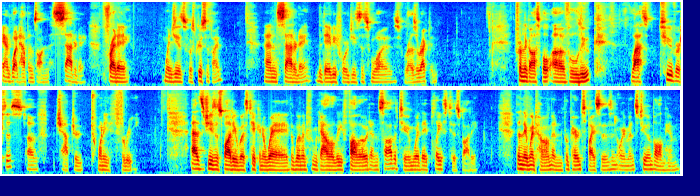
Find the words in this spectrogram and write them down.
and what happens on Saturday. Friday, when Jesus was crucified, and Saturday, the day before Jesus was resurrected. From the Gospel of Luke, last two verses of chapter 23. As Jesus' body was taken away, the women from Galilee followed and saw the tomb where they placed his body. Then they went home and prepared spices and ointments to embalm him.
